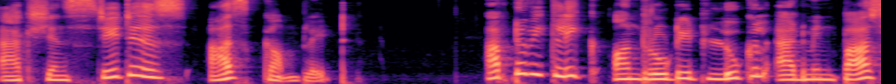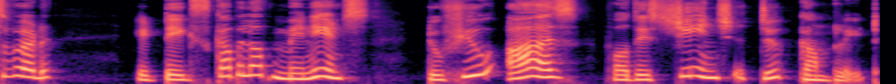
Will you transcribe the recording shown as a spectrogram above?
action status as complete. After we click on rotate local admin password, it takes couple of minutes to few hours for this change to complete.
